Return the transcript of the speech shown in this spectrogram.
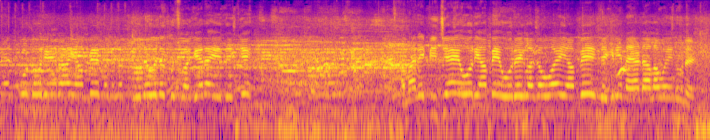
रेड फोर्ट और ये रहा यहाँ पे मतलब झूले वूले कुछ वगैरह, ये देख के हमारे पीछे है और यहाँ पे और एक लगा हुआ है, यहाँ पे, लेकिन ये नया डाला हुआ है इन्होंने।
